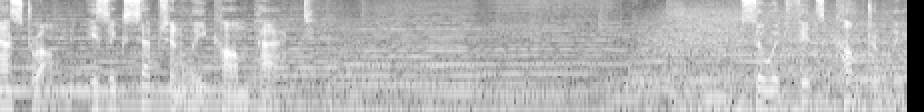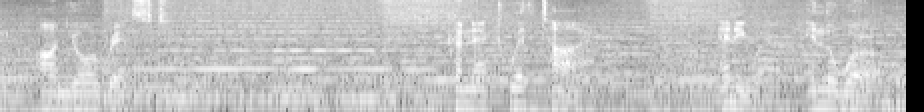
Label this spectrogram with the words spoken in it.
Astron is exceptionally compact, so it fits comfortably on your wrist. Connect with time, anywhere in the world.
